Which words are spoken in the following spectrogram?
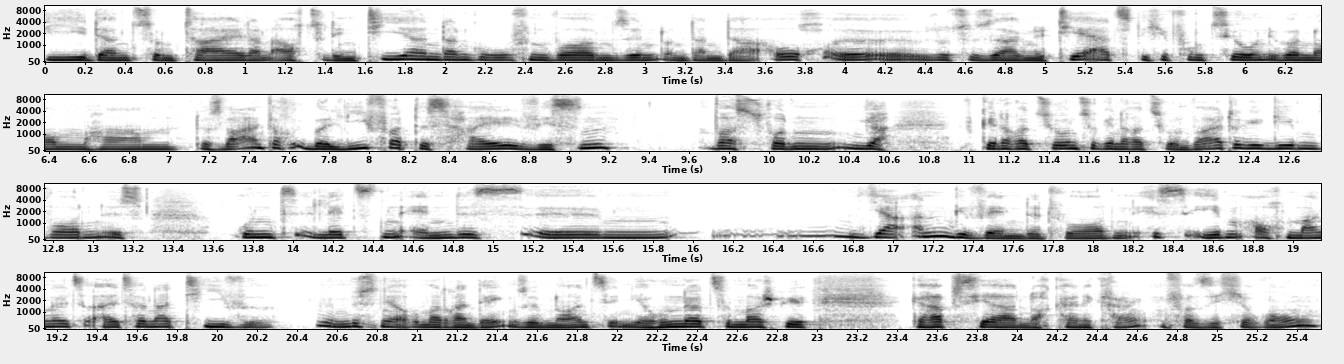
die dann zum Teil dann auch zu den Tieren dann gerufen worden sind und dann da auch äh, sozusagen eine tierärztliche Funktion übernommen haben. Das war einfach überliefertes Heilwissen was von ja, Generation zu Generation weitergegeben worden ist und letzten Endes ähm, ja angewendet worden ist, eben auch mangels Alternative. Wir müssen ja auch immer dran denken, so im 19. Jahrhundert zum Beispiel gab es ja noch keine Krankenversicherung.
